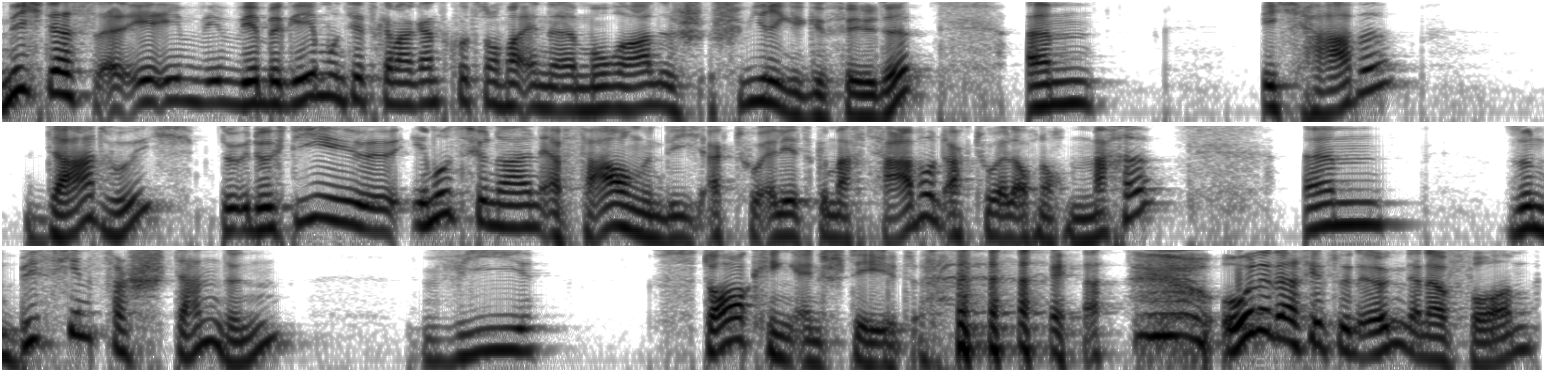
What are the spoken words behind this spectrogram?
nicht, dass äh, wir begeben uns jetzt mal ganz kurz nochmal in äh, moralisch schwierige Gefilde. Ähm, ich habe dadurch, durch die emotionalen Erfahrungen, die ich aktuell jetzt gemacht habe und aktuell auch noch mache, ähm, so ein bisschen verstanden, wie Stalking entsteht. ja. Ohne das jetzt in irgendeiner Form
